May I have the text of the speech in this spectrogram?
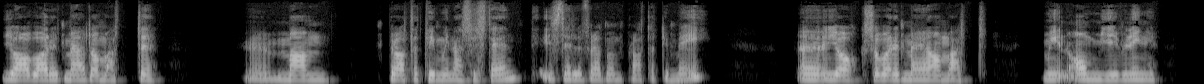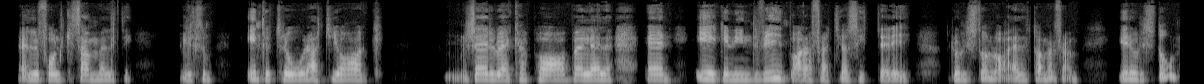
jag har varit med om att eh, man pratar till min assistent istället för att man pratar till mig. Eh, jag har också varit med om att min omgivning eller folk i samhället liksom inte tror att jag själv är kapabel eller en egen individ bara för att jag sitter i rullstol då, eller tar mig fram i rullstol.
